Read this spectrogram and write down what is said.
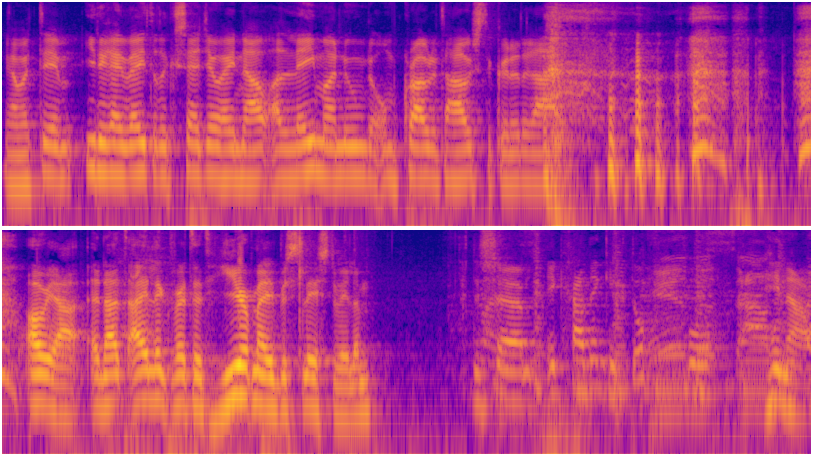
Ja, maar Tim, iedereen weet dat ik Sergio Hinal alleen maar noemde om Crowded House te kunnen draaien. Oh ja, en uiteindelijk werd het hiermee beslist, Willem. Dus eh, ik ga denk ik toch voor Hinau.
